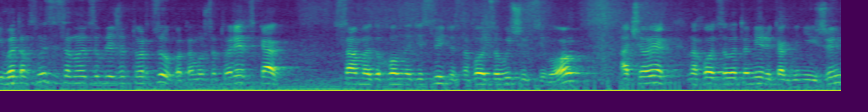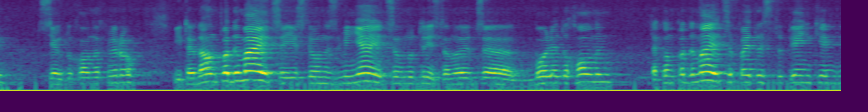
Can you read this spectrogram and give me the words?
и в этом смысле становится ближе к Творцу, потому что Творец как самая духовная действительность находится выше всего, а человек находится в этом мире как бы ниже, всех духовных миров. И тогда он поднимается, если он изменяется внутри, становится более духовным, так он поднимается по этой ступеньке,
